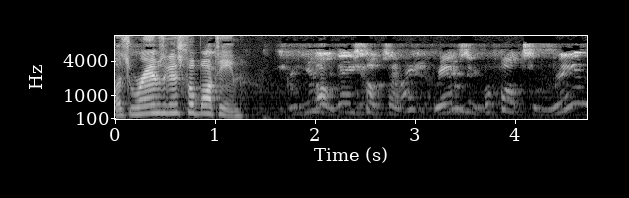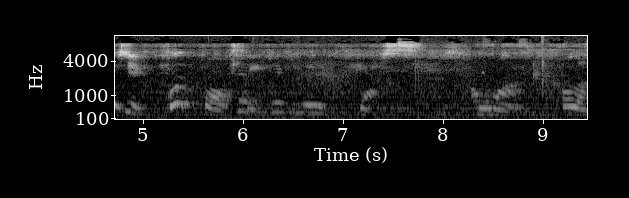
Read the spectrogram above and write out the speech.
What's Rams against football team? Oh. Rams and football team. Rams and football team. Yes. Hold on. Hold on.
